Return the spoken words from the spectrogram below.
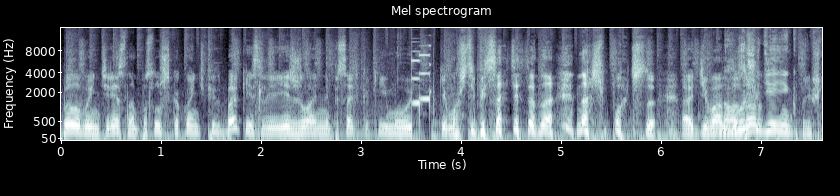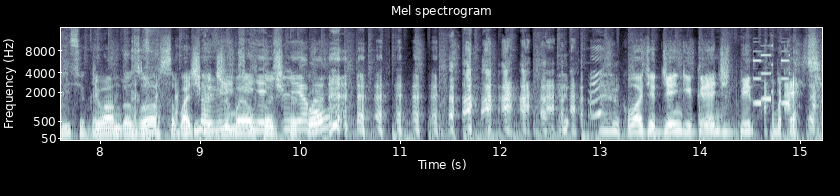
было бы интересно послушать какой-нибудь фидбэк. Если есть желание написать, какие мы уебки, можете писать это на нашу почту. э, Диван Но лучше Дозор. денег пришлите. Диван. Дозор, собачка gmail.com. Хватит деньги крянчить, пи***, блядь.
